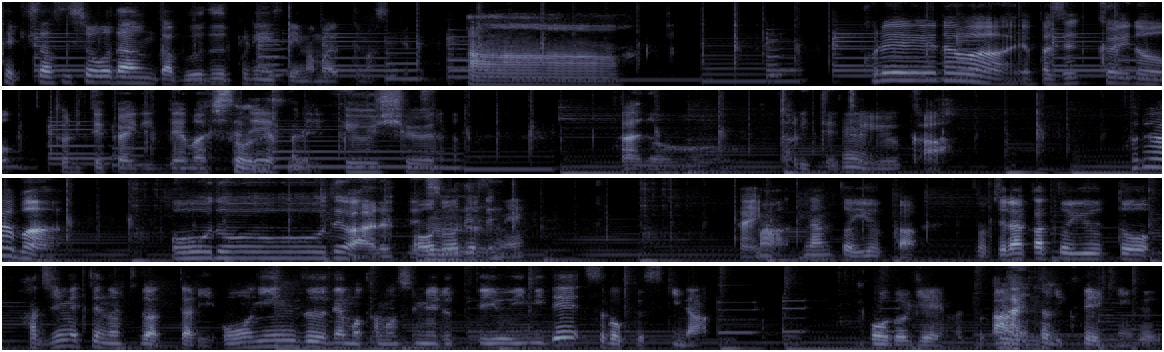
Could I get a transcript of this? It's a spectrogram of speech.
テキサスショーダウンかブードゥープリンスって今迷ってましたけど。あこれらはやっぱ前回の取り手会に出ましたね。ねやっぱり優秀な、あの、取り手というか、それはまあ、王道ではあるんですけど王道ですね。はい。まあ、なんというか、どちらかというと、初めての人だったり、大人数でも楽しめるっていう意味ですごく好きなボードゲームと、あ、はいトリックテイキング。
